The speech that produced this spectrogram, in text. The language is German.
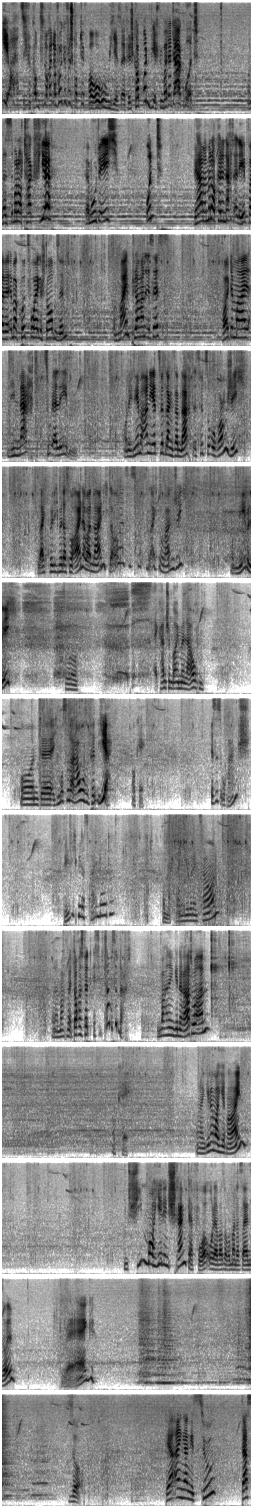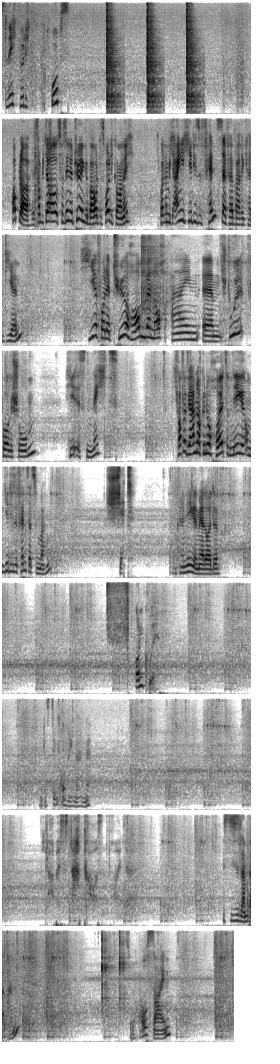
Ja, herzlich willkommen zu noch einer Folge Fischkopf TV. Hier ist der Fischkopf und wir spielen weiter Darkwood. Und es ist immer noch Tag 4, vermute ich. Und wir haben immer noch keine Nacht erlebt, weil wir immer kurz vorher gestorben sind. Und mein Plan ist es, heute mal die Nacht zu erleben. Und ich nehme an, jetzt wird langsam Nacht. Es wird so orangig. Vielleicht bilde ich mir das nur ein, aber nein, ich glaube, es ist jetzt leicht orangig. Und nebelig. So. Er kann schon gar nicht mehr laufen. Und äh, ich muss nur nach Hause finden. Hier. Okay. Ist es orange? Bilde ich mir das ein, Leute? Komm, wir steigen hier über den Zaun. Und dann machen wir... Doch, es wird... Ich glaube, es wird Nacht. Wir machen den Generator an. Okay. Und dann gehen wir mal hier rein. Und schieben mal hier den Schrank davor. Oder was auch immer das sein soll. Drag. So. Der Eingang ist zu. Das Licht würde ich... Ups. Hoppla, jetzt habe ich da aus Versehen eine Tür hingebaut. Das wollte ich gar nicht. Ich wollte nämlich eigentlich hier diese Fenster verbarrikadieren. Hier vor der Tür haben wir noch einen ähm, Stuhl vorgeschoben. Hier ist nichts. Ich hoffe, wir haben noch genug Holz und Nägel, um hier diese Fenster zu machen. Shit. Wir haben keine Nägel mehr, Leute. Uncool. Und das Ding auch nicht machen, ne? Ich glaube, es ist Nacht draußen, Freunde. Ist diese Lampe an? Soll doch aus sein.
